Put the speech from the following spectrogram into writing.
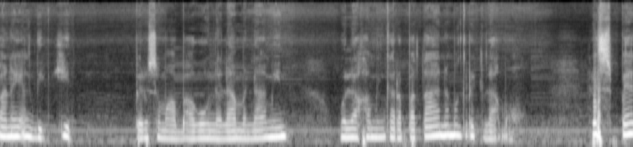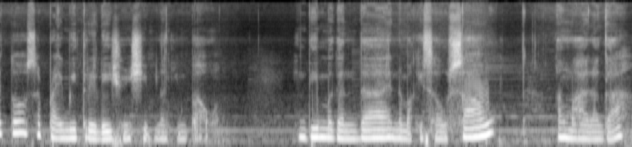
panay ang dikit. Pero sa mga bagong nalaman namin, wala kaming karapatan na magreklamo. Respeto sa private relationship ng Kim Pao. Hindi maganda na makisawsaw. Ang mahalaga,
